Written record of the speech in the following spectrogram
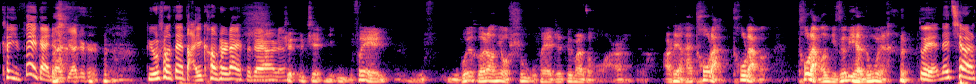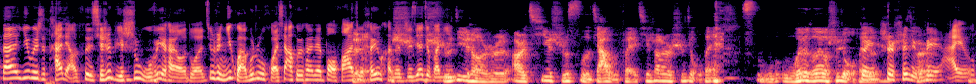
可以再干点别的事 比如说再打一康克戴斯这样的。这这五费五五回合让你有十五费，这对面怎么玩啊？对吧？而且还偷两偷两个偷两个你最厉害的东西。对，那七二三因为是弹两次，其实比十五费还要多。就是你管不住火，下回合那爆发就很有可能直接就把你。实际上是二七十四加五费，其实上是十九费，五五回合有十九费。对，是十九费。哎呦，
